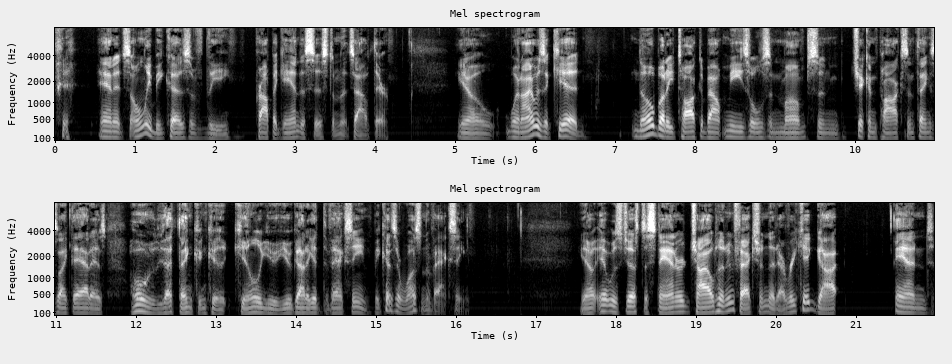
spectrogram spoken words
and it's only because of the propaganda system that's out there. You know, when I was a kid, nobody talked about measles and mumps and chicken pox and things like that as, oh, that thing can kill you. You got to get the vaccine because there wasn't a vaccine. You know, it was just a standard childhood infection that every kid got. And,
